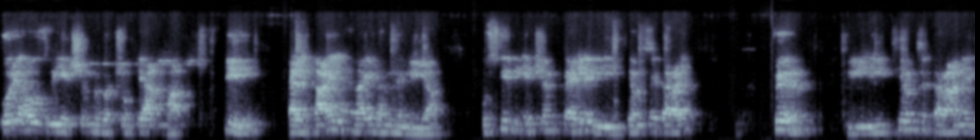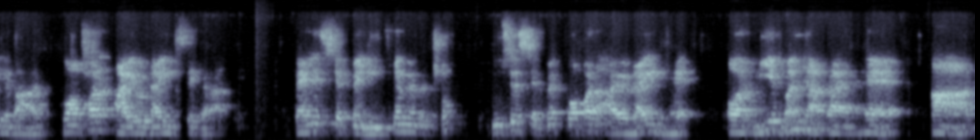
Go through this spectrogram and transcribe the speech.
पूरे हाउस रिएक्शन में बच्चों क्या था? कि एल्काइल हैलाइड हमने लिया, उसकी रिएक्शन पहले लिथियम से कराई, फिर लिथियम से कराने के बाद कॉपर आयोडाइड से कराते पहले स्टेप में लिथियम है बच्चों, दूसरे स्टेप में कॉपर आयोडाइड है, और ये बन जाता है R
